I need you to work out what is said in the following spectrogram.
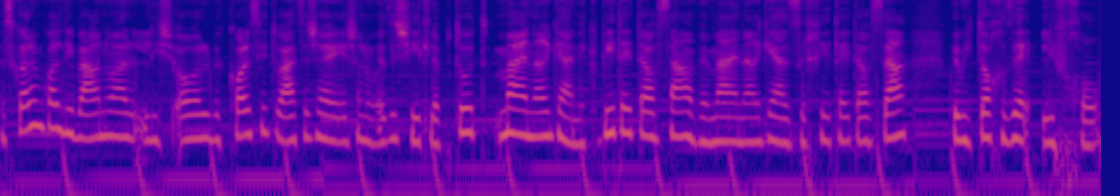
אז קודם כל דיברנו על לשאול בכל סיטואציה שיש לנו איזושהי התלבטות, מה האנרגיה הנקבית הייתה עושה ומה האנרגיה הזכרית הייתה עושה, ומתוך זה לבחור.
